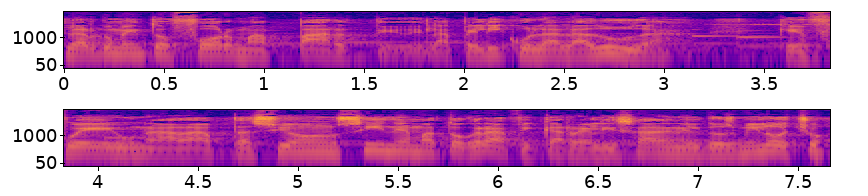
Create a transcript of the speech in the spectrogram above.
El argumento forma parte de la película La Duda, que fue una adaptación cinematográfica realizada en el 2008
